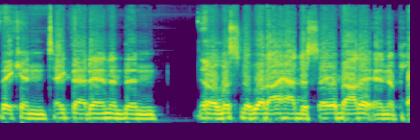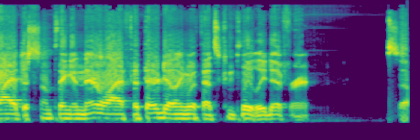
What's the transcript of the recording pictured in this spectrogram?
they can take that in and then uh, listen to what I had to say about it and apply it to something in their life that they're dealing with that's completely different. So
